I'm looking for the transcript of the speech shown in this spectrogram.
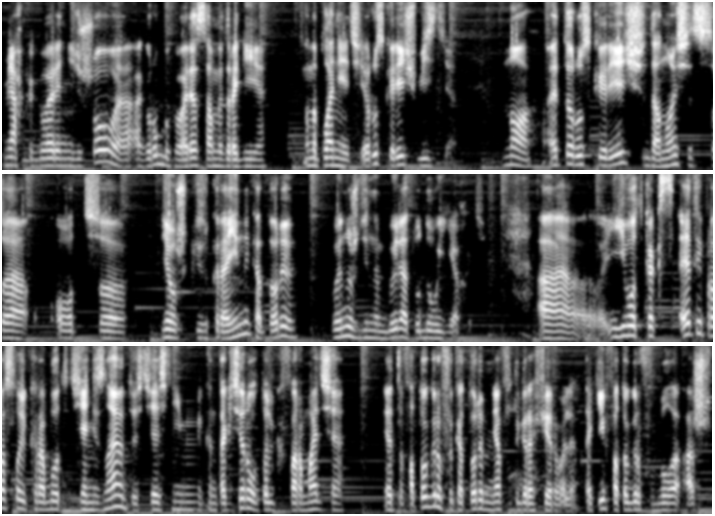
мягко говоря, не дешевые, а, грубо говоря, самые дорогие на планете. Русская речь везде. Но эта русская речь доносится от э, девушек из Украины, которые вынуждены были оттуда уехать. А, и вот как с этой прослойкой работать, я не знаю, то есть я с ними контактировал только в формате это фотографы, которые меня фотографировали. Таких фотографов было аж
